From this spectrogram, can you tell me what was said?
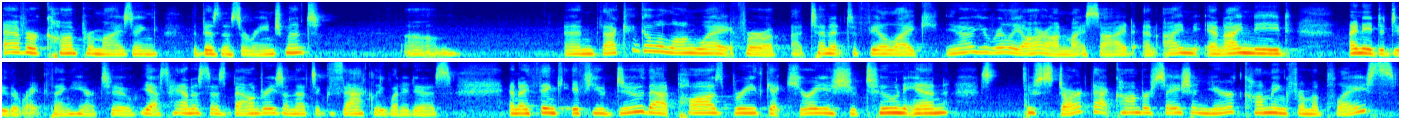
ever compromising the business arrangement. Um, and that can go a long way for a, a, tenant to feel like, you know, you really are on my side, and I and I need, I need to do the right thing here too. Yes, Hannah says boundaries, and that's exactly what it is. And I think if you do that pause, breathe, get curious, you tune in, you start that conversation, you're coming from a place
